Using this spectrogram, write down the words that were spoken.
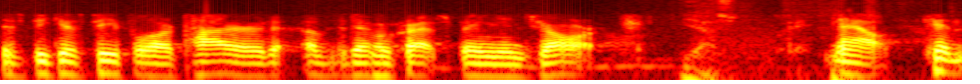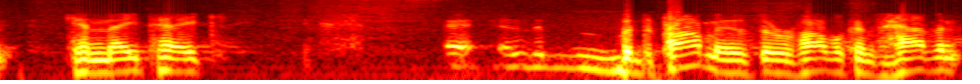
is because people are tired of the Democrats being in charge. Yes. Now, can can they take? But the problem is the Republicans haven't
